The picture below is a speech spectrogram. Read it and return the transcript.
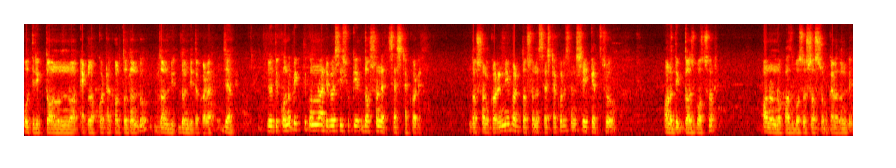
অতিরিক্ত অনন্য এক লক্ষ টাকা অর্থদণ্ড দণ্ডি- দণ্ডিত করা যাবে। যদি কোনো ব্যক্তি কোনো বা শিশুকে দর্শনের চেষ্টা করেন, দর্শন করেননি বাট দর্শনের চেষ্টা করেছেন, সেই ক্ষেত্রেও অনধিক দশ বছর, অনন্য পাঁচ বছর সশ্রম কারাদণ্ডে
